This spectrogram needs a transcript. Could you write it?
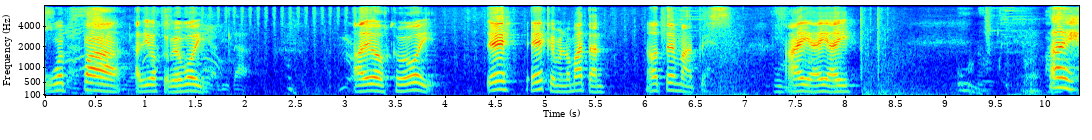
Huepa. Adiós, que me voy. Adiós, que me voy. Eh, eh, que me lo matan. No te mates. Ay, ay, ay. Ay.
